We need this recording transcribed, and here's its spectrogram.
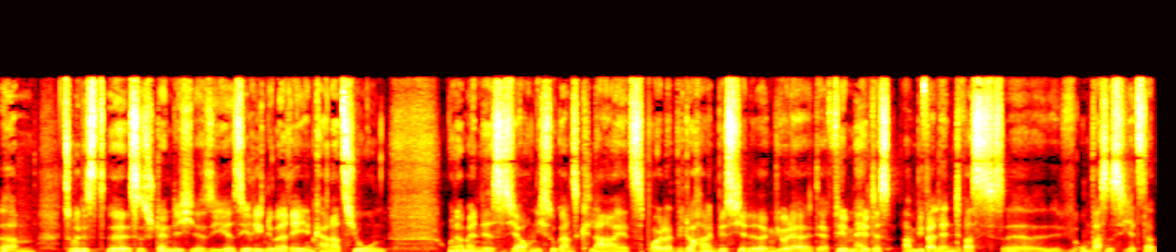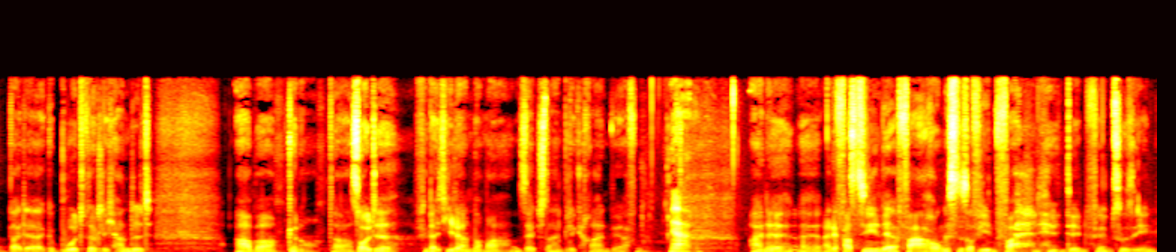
ähm, zumindest äh, ist es ständig, äh, sie, sie reden über Reinkarnation und am Ende ist es ja auch nicht so ganz klar. Jetzt spoilern wir doch ein bisschen irgendwie, oder der Film hält es ambivalent, was, äh, um was es sich jetzt da bei der Geburt wirklich handelt. Aber genau, da sollte vielleicht jeder nochmal selbst einen Blick reinwerfen. Ja eine, äh, eine faszinierende Erfahrung ist es auf jeden Fall, den, den Film zu sehen.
